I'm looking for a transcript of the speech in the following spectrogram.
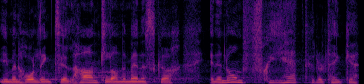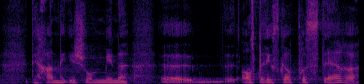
i min holdning til han til andre mennesker. En enorm frihet til å tenke det handler ikke om mine, uh, alt jeg skal prestere.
